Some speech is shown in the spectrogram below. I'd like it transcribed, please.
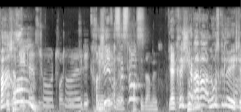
Warum? Peter ist tot, toll. Für die, von den was ist los? Ja, Krischi hat aber losgelegt.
